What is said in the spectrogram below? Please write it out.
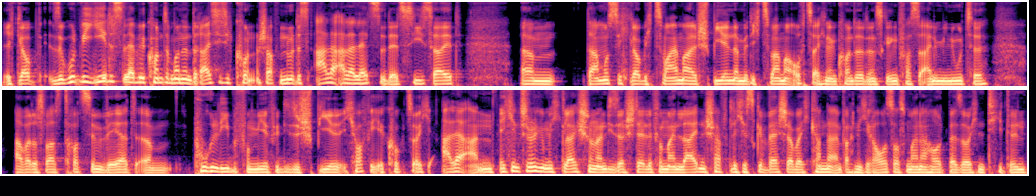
Ich glaube, so gut wie jedes Level konnte man in 30 Sekunden schaffen, nur das aller, allerletzte, der Seaside. Ähm, da musste ich, glaube ich, zweimal spielen, damit ich zweimal aufzeichnen konnte, denn es ging fast eine Minute aber das war es trotzdem wert. Ähm, pure Liebe von mir für dieses Spiel. Ich hoffe, ihr guckt es euch alle an. Ich entschuldige mich gleich schon an dieser Stelle für mein leidenschaftliches Gewäsch, aber ich kann da einfach nicht raus aus meiner Haut bei solchen Titeln.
